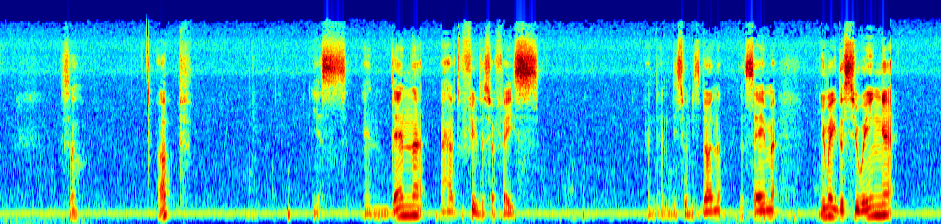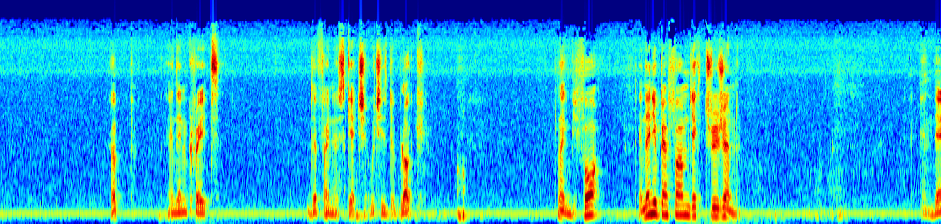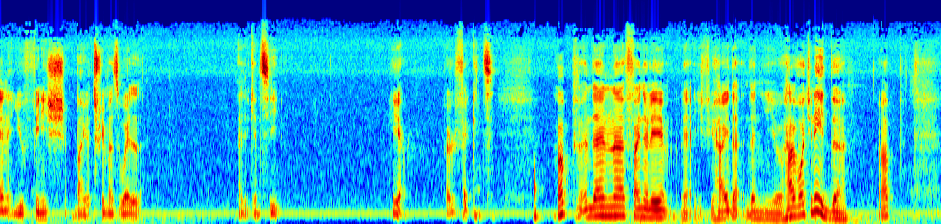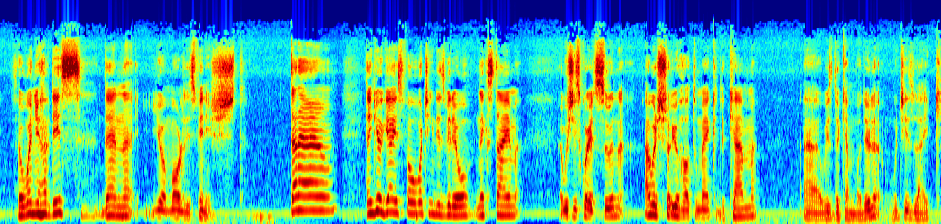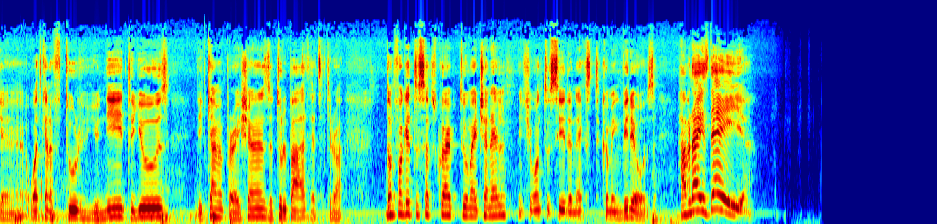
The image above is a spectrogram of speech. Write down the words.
So up. Yes. And then I have to fill the surface. And then this one is done. The same you make the sewing up. And then create the final sketch which is the block. Like before. And then you perform the extrusion. And then you finish by a trim as well. As you can see. Here. Perfect. Up. And then uh, finally yeah if you hide then you have what you need. Up so when you have this then your mold is finished ta-da thank you guys for watching this video next time which is quite soon I will show you how to make the cam uh, with the cam module which is like uh, what kind of tool you need to use the cam operations the toolpath etc don't forget to subscribe to my channel if you want to see the next coming videos. Have a nice day!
